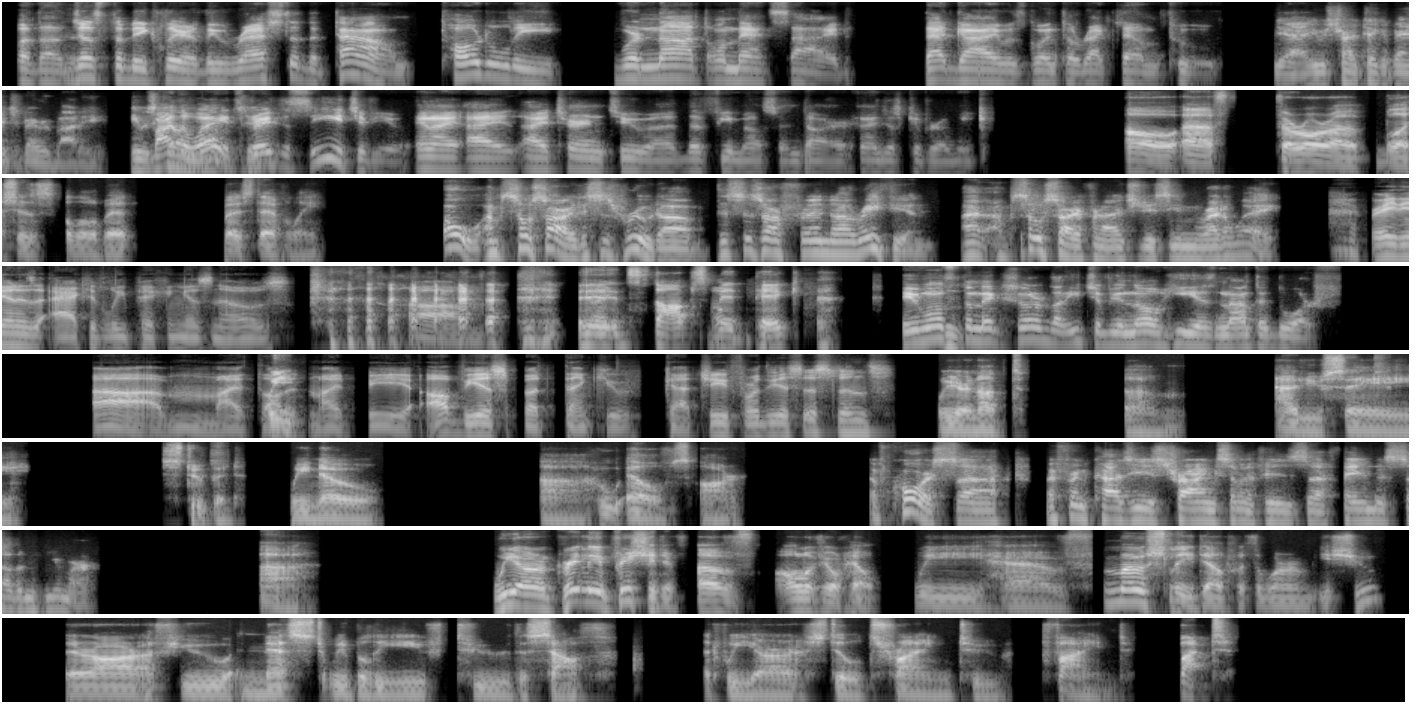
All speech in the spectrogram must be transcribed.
But uh, just to be clear, the rest of the town totally were not on that side. That guy was going to wreck them too. Yeah, he was trying to take advantage of everybody. He was. By the way, it's too. great to see each of you. And I I, I turn to uh, the female centaur and I just give her a wink. Oh, uh Ferrora blushes a little bit. Most definitely. Oh, I'm so sorry. This is rude. Um, this is our friend uh, Raytheon. I, I'm so sorry for not introducing him right away. Raytheon is actively picking his nose. Um, it, it stops oh. mid pick. He Hmm. wants to make sure that each of you know he is not a dwarf. Um, I thought We- it might be obvious, but thank you, Kachi, for the assistance. We are not um how do you say stupid. We know uh who elves are. Of course, uh, my friend Kazi is trying some of his uh, famous Southern humor. Uh, we are greatly appreciative of all of your help. We have mostly dealt with the worm issue. There are a few nests, we believe, to the south that we are still trying to find. But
